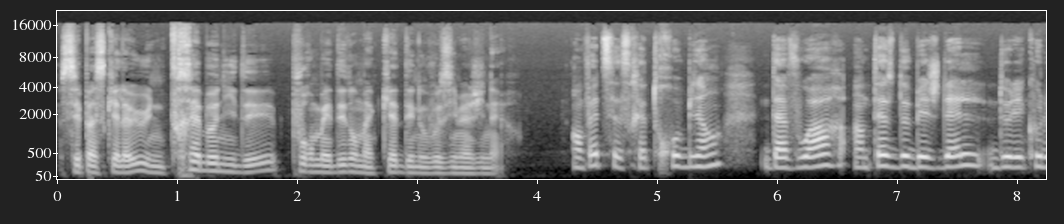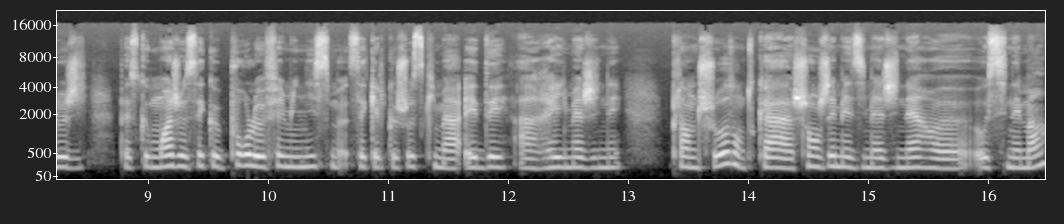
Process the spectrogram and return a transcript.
c'est parce qu'elle a eu une très bonne idée pour m'aider dans ma quête des nouveaux imaginaires. En fait, ce serait trop bien d'avoir un test de Bechdel de l'écologie. Parce que moi, je sais que pour le féminisme, c'est quelque chose qui m'a aidé à réimaginer plein de choses, en tout cas à changer mes imaginaires euh, au cinéma.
